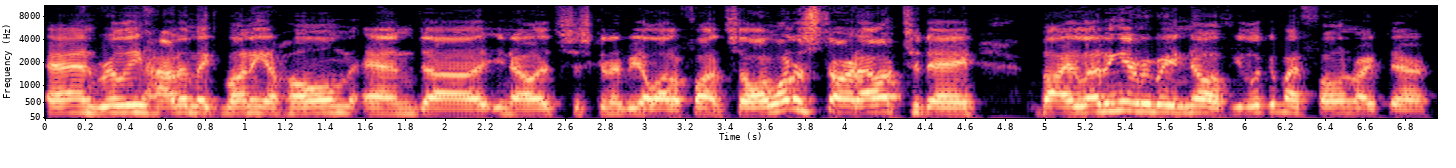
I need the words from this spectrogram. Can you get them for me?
and really how to make money at home. And uh, you know, it's just going to be a lot of fun. So, I want to start out today by letting everybody know. If you look at my phone right there,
